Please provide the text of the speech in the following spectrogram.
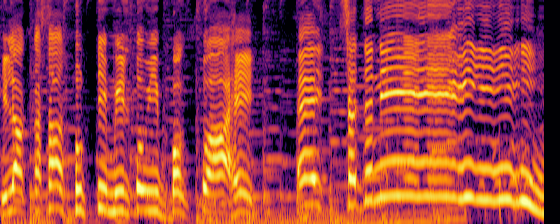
हिला कसा सुट्टी मिळतो मी बघतो आहे. ए सजनी!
